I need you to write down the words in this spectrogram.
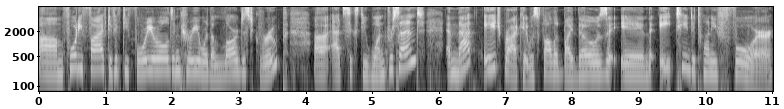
Um, 45 to 54 year olds in Korea were the largest group uh, at 61%. And that age bracket was followed by those in the 18 to 24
